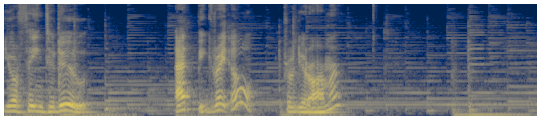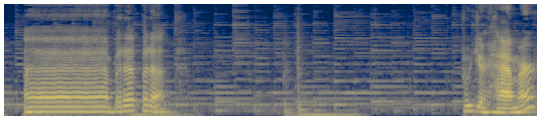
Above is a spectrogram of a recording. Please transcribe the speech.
your thing to do, that'd be great. Oh, improve your armor. Uh, but up, but up. Improve your hammer.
